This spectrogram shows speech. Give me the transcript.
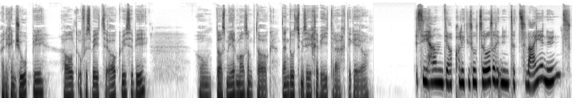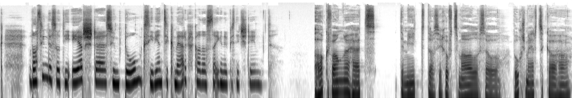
wenn ich im Schub bin, halt auf ein WC angewiesen bin. Und das mehrmals am Tag. Dann tut es mich sicher beeinträchtigen, ja. Sie haben ja Colitis ulcerosa seit 1992. Was sind denn so die ersten Symptome gewesen? Wie haben Sie gemerkt, dass da irgendetwas nicht stimmt? Angefangen hat es damit, dass ich auf Mal so Bauchschmerzen hatte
